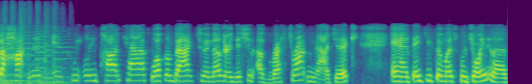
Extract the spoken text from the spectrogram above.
the Hotness and Sweetly podcast. Welcome back to another edition of Restaurant Magic. And thank you so much for joining us.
